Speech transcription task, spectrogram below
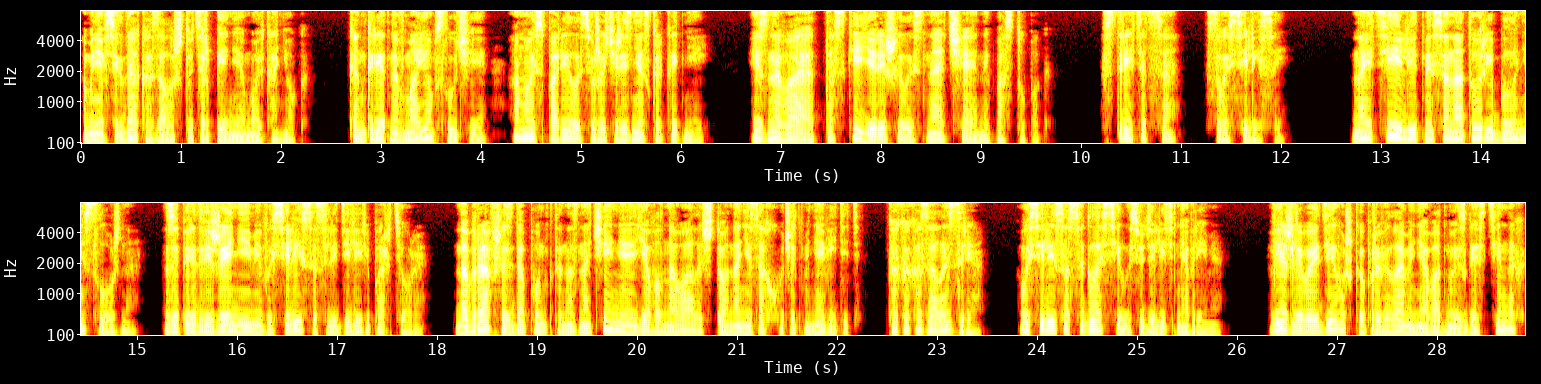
Мне всегда казалось, что терпение — мой конек. Конкретно в моем случае оно испарилось уже через несколько дней. Изнывая от тоски, я решилась на отчаянный поступок. Встретиться с Василисой. Найти элитный санаторий было несложно. За передвижениями Василисы следили репортеры. Добравшись до пункта назначения, я волновалась, что она не захочет меня видеть. Как оказалось, зря. Василиса согласилась уделить мне время. Вежливая девушка провела меня в одну из гостиных,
